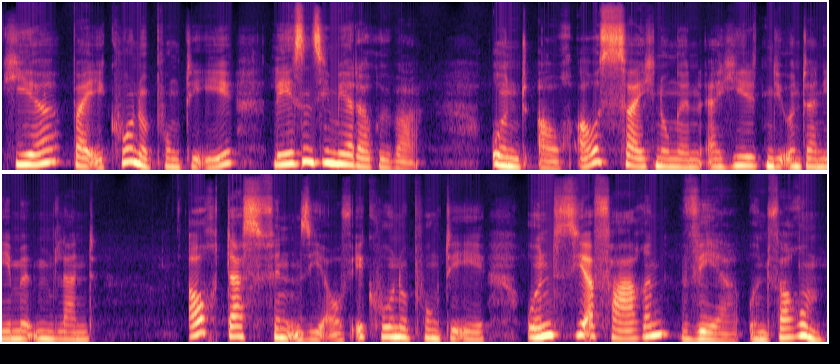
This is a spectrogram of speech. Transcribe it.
Hier bei econo.de lesen Sie mehr darüber. Und auch Auszeichnungen erhielten die Unternehmen im Land. Auch das finden Sie auf econo.de und Sie erfahren, wer und warum.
